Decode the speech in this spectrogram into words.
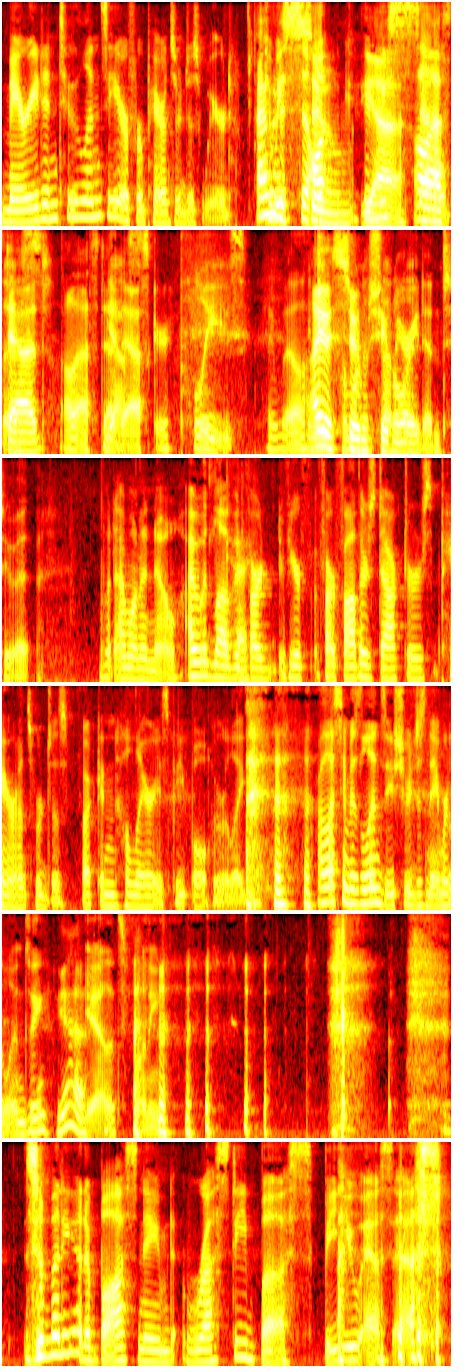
married into Lindsay or if her parents are just weird? I Can would we assume. we yeah, I'll ask this? dad. I'll ask dad Yes. to ask her. Please. I will. I I assume she married it. into it. But I want to know. I would love if our if your if our father's doctor's parents were just fucking hilarious people who were like, our last name is Lindsay. Should we just name her Lindsay? Yeah. yeah, that's funny. Somebody had a boss named Rusty Bus, B U S S.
